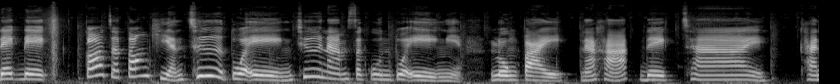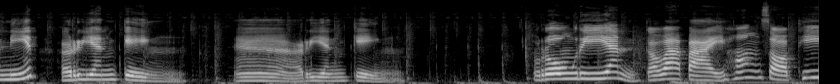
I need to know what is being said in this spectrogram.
เด็กๆก็จะต้องเขียนชื่อตัวเอง ชื่อนามสกุลตัวเองเนี่ยลงไปนะคะ เด็กชาย คณิต เรียนเก่ง อ่าเรียนเก่ง โรงเรียนก็ว่าไปห้องสอบที่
